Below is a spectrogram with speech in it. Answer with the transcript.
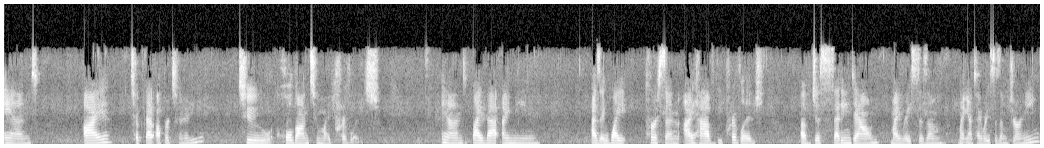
And I took that opportunity to hold on to my privilege. And by that I mean, as a white person, I have the privilege of just setting down my racism, my anti racism journey,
